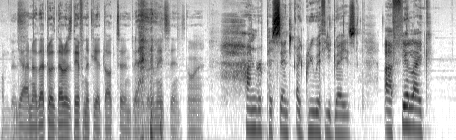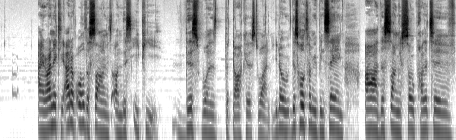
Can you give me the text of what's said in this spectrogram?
from this. Yeah, no, that was that was definitely a dark turn, to it, but it made sense. Don't worry. hundred percent agree with you, Dways. I feel like, ironically, out of all the songs on this EP, this was the darkest one. You know, this whole time we've been saying, "Ah, this song is so positive."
